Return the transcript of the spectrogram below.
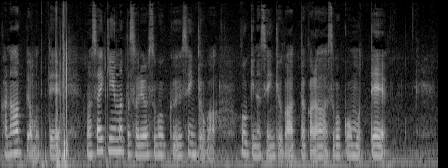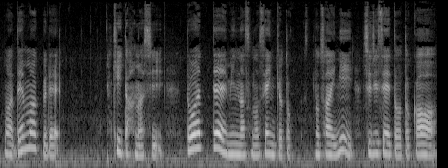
かなって思って、まあ、最近またそれをすごく選挙が大きな選挙があったからすごく思って、まあ、デンマークで聞いた話。どうやってみんなその選挙との際に支持政党とか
